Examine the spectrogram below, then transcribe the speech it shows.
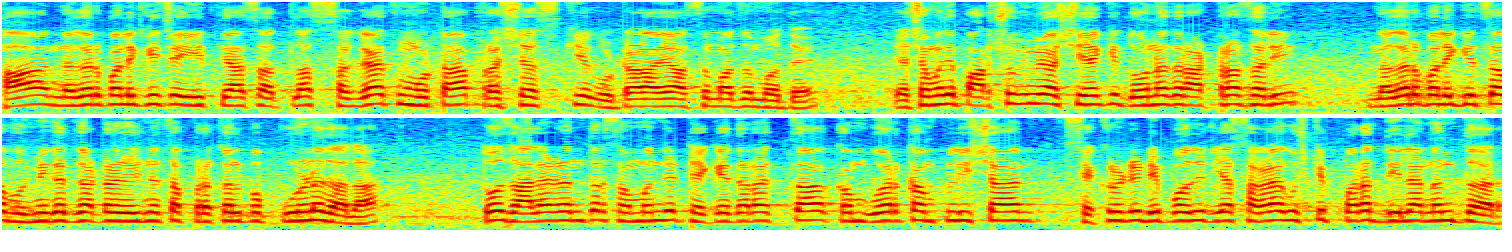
हा नगरपालिकेच्या इतिहासातला सगळ्यात मोठा प्रशासकीय घोटाळा आहे असं माझं मत आहे. याच्यामध्ये पार्श्वभूमी अशी आहे की दोन हजार अठरा साली नगरपालिकेचा भूमिगत गटार योजनेचा प्रकल्प पूर्ण झाला. तो झाल्यानंतर संबंधित ठेकेदाराचा कम वर्क कम्प्लिशन सेक्युरिटी डिपॉझिट या सगळ्या गोष्टी परत दिल्यानंतर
